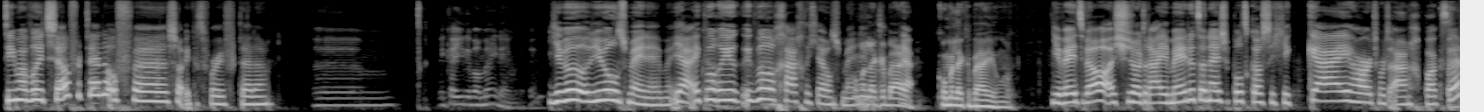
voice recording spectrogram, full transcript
Timo, wil je het zelf vertellen of uh, zal ik het voor je vertellen? Um, ik kan jullie wel meenemen. Je wil, je wil ons meenemen. Ja, ik wil, ik wil graag dat jij ons meeneemt. Kom er lekker bij. Ja. Kom er lekker bij, jongen. Je weet wel, als je zodra je meedoet aan deze podcast, dat je keihard wordt aangepakt hè?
